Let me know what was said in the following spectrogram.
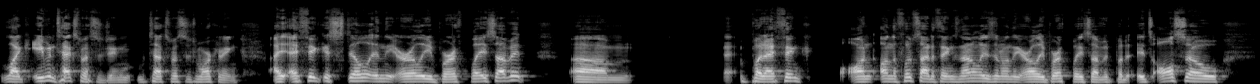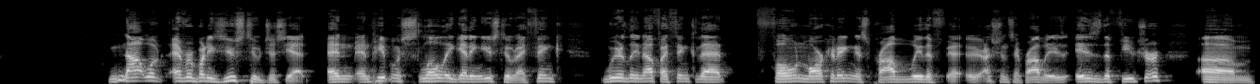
like even text messaging, text message marketing, I, I think is still in the early birthplace of it. Um, but I think on on the flip side of things, not only is it on the early birthplace of it, but it's also not what everybody's used to just yet, and and people are slowly getting used to it. I think weirdly enough, I think that phone marketing is probably the I shouldn't say probably is, is the future. Um,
